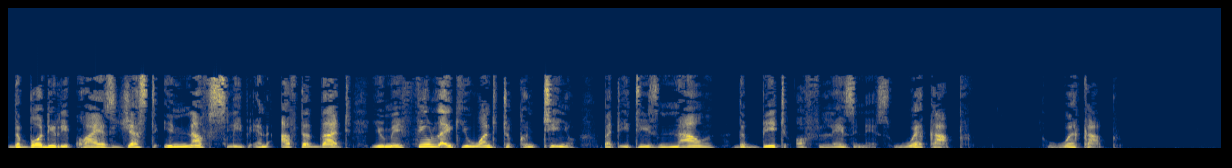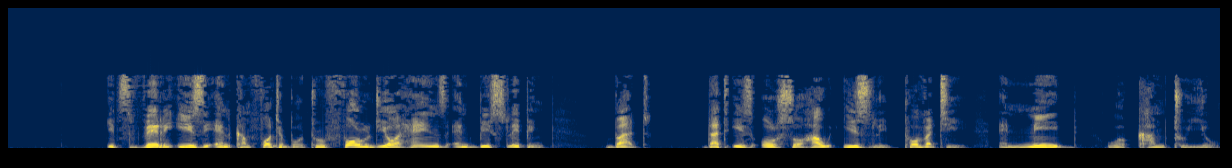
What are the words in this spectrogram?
the body requires just enough sleep and after that you may feel like you want to continue, but it is now the bit of laziness. Wake up. Wake up. It's very easy and comfortable to fold your hands and be sleeping, but that is also how easily poverty and need will come to you.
